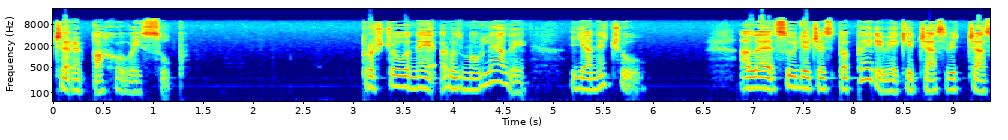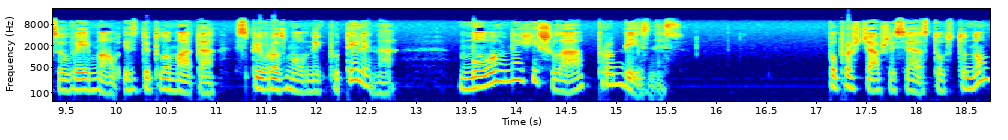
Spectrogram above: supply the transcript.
черепаховий суп. Про що вони розмовляли, я не чув. Але, судячи з паперів, які час від часу виймав із дипломата співрозмовник Путиліна, мова в них йшла про бізнес. Попрощавшися з товстуном,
